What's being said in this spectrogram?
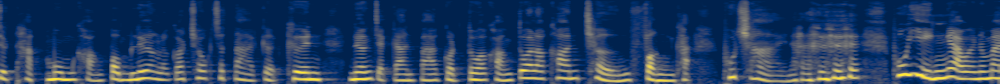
จุดหักมุมของปมเรื่องแล้วก็โชคชะตาเกิดขึ้น เนื่องจากการปรากฏตัวของตัวละครเฉิงเฟิงค่ะ ผู้ชายนะคะผู้หญิงอะวันมา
